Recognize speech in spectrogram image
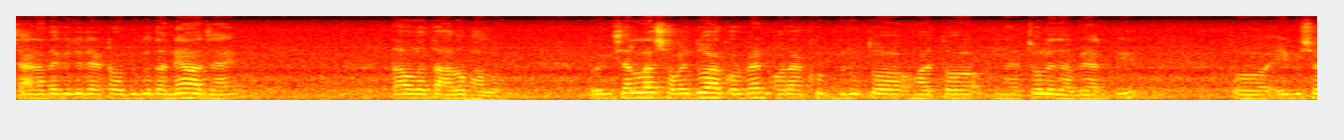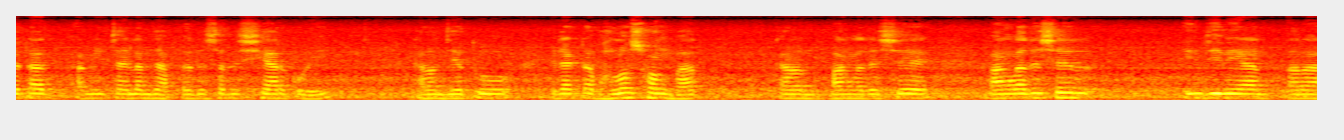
চায়না থেকে যদি একটা অভিজ্ঞতা নেওয়া যায় তাহলে তো আরও ভালো। তো ইনশাল্লাহ সবাই দোয়া করবেন, ওরা খুব দ্রুত হয়তো চলে যাবে আর কি। তো এই বিষয়টা আমি চাইলাম যে আপনাদের সাথে শেয়ার করি। কারণ যেহেতু এটা একটা ভালো সংবাদ, কারণ বাংলাদেশে, বাংলাদেশের ইঞ্জিনিয়ার তারা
